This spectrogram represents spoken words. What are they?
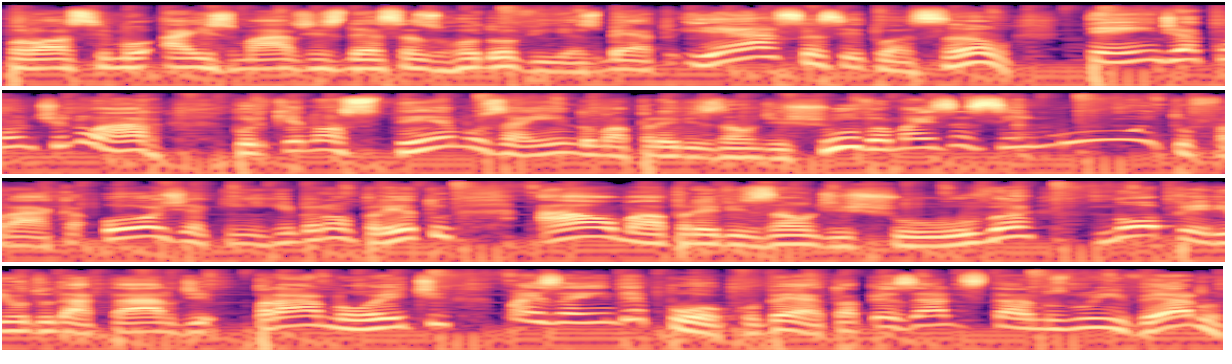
próximo às margens dessas rodovias, Beto. E essa situação tende a continuar, porque nós temos ainda uma previsão de chuva, mas assim, muito fraca. Hoje, aqui em Ribeirão Preto, há uma previsão de chuva no período da tarde para a noite, mas ainda é pouco, Beto. Apesar de estarmos no inverno,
